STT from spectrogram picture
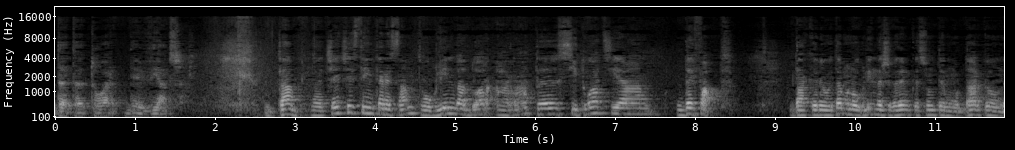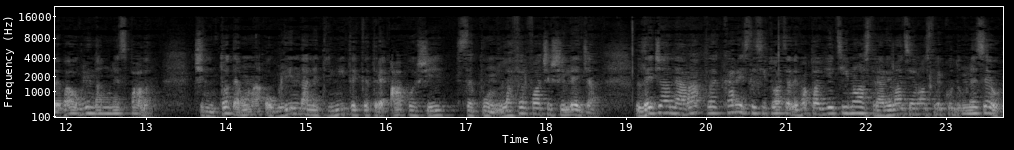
dătător de viață. Da, ceea ce este interesant, oglinda doar arată situația de fapt. Dacă ne uităm în oglindă și vedem că suntem murdari pe undeva, oglinda nu ne spală, ci întotdeauna oglinda ne trimite către apă și săpun. La fel face și legea. Legea ne arată care este situația de fapt a vieții noastre, a relației noastre cu Dumnezeu.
